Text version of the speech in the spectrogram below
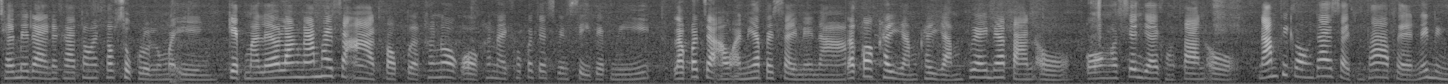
ใช้ไม่ได้นะคะ ต้องให้เขาสุกหล่นลงมาเอง เก็บมาแล้วล้างน้ำให้สะอาดปอกเปลือกข้างนอกออกข้างในเขาก็จะเป็นสีแบบนี้เราก็จะเอาอันนี้ไปใส่ในน้ำแล้วก็ขยำขยำเพื่อให้เนื้อตาลออกกรองเอาเส้นใยของตาลออก น้ำที่กรองได้ใส่ถุงผ้าแฝนไว้หนึ่ง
